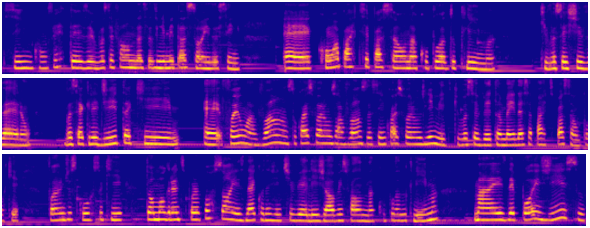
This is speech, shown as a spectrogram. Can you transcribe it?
Sim, com certeza. E você falando dessas limitações, assim, é, com a participação na cúpula do clima que vocês tiveram, você acredita que é, foi um avanço? Quais foram os avanços, assim, quais foram os limites que você vê também dessa participação? Porque foi um discurso que tomou grandes proporções, né? Quando a gente vê ali jovens falando na cúpula do clima, mas depois disso,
